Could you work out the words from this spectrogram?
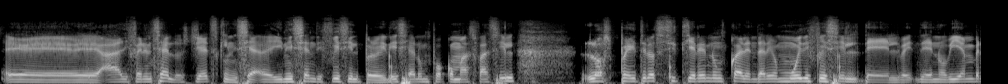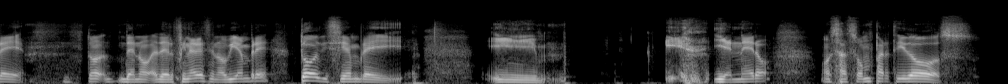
Eh, a diferencia de los Jets que inician difícil pero inician un poco más fácil los Patriots sí tienen un calendario muy difícil del, de noviembre, de del finales de noviembre, todo diciembre y, enero. O sea, son partidos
